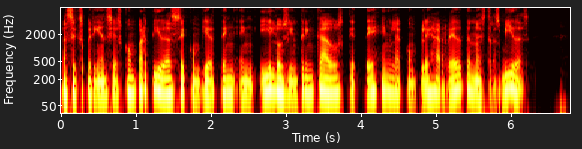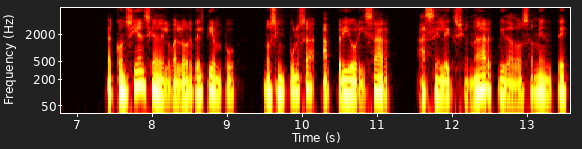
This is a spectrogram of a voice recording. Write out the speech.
Las experiencias compartidas se convierten en hilos intrincados que tejen la compleja red de nuestras vidas. La conciencia del valor del tiempo nos impulsa a priorizar, a seleccionar cuidadosamente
